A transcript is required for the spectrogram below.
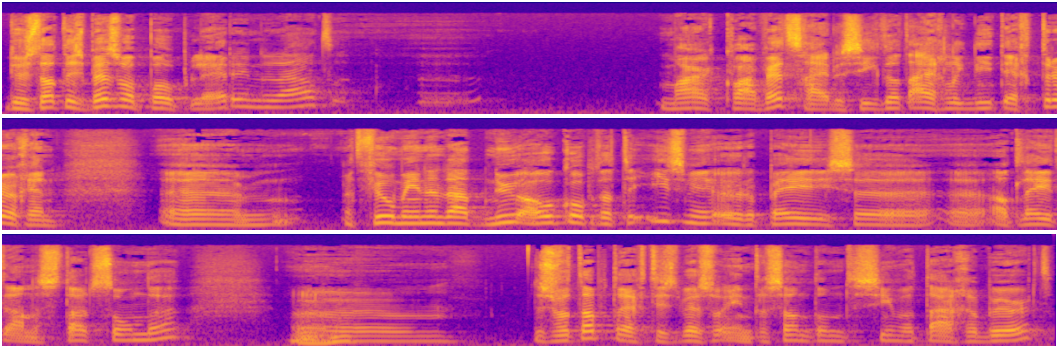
dus dat is best wel populair inderdaad maar qua wedstrijden zie ik dat eigenlijk niet echt terug. En um, het viel me inderdaad nu ook op dat er iets meer Europese uh, atleten aan de start stonden. Mm -hmm. um, dus wat dat betreft is het best wel interessant om te zien wat daar gebeurt.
